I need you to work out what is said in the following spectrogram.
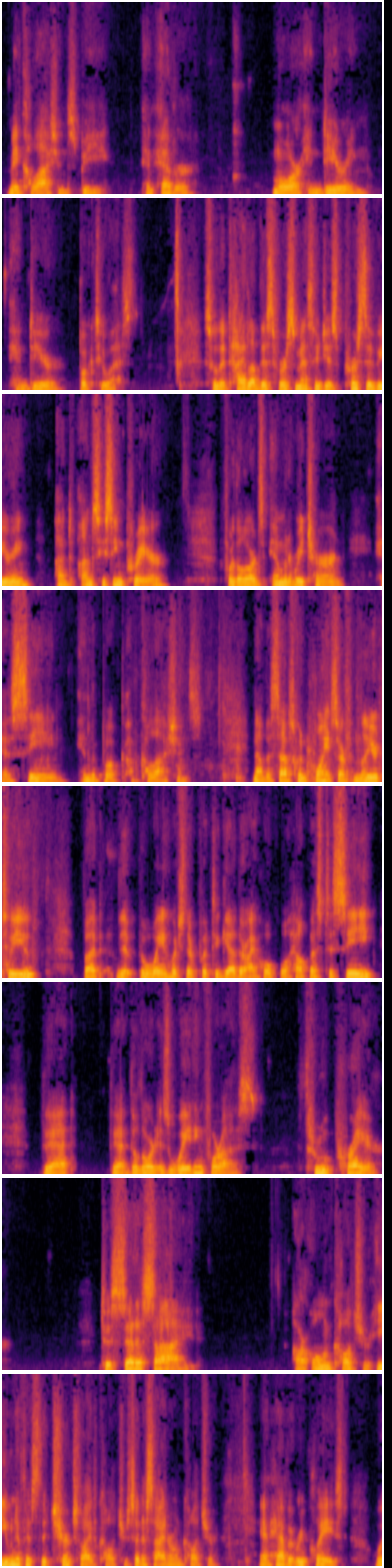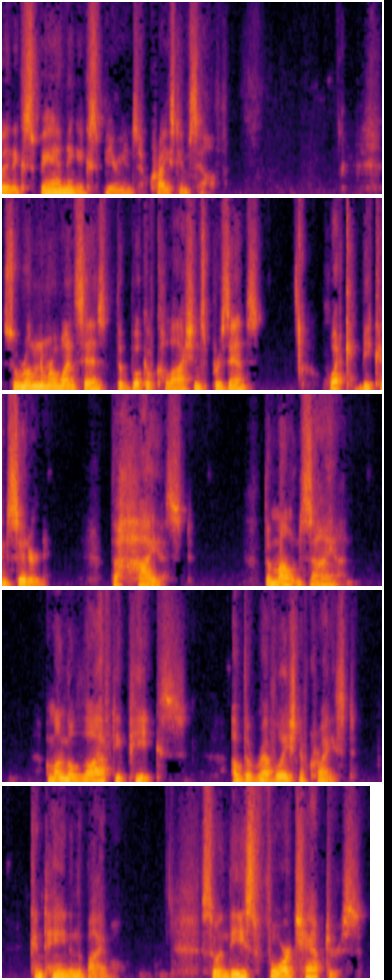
may Colossians be an ever more endearing and dear book to us. So the title of this first message is Persevering and Unceasing Prayer for the Lord's imminent return as seen in the book of Colossians. Now, the subsequent points are familiar to you, but the, the way in which they're put together, I hope will help us to see that, that the Lord is waiting for us through prayer to set aside our own culture, even if it's the church life culture, set aside our own culture and have it replaced with an expanding experience of Christ Himself. So, Roman number one says the book of Colossians presents what can be considered the highest, the Mount Zion, among the lofty peaks of the revelation of Christ contained in the Bible. So, in these four chapters,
